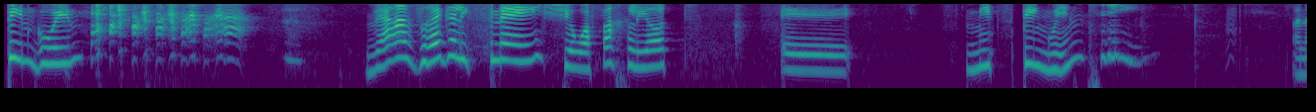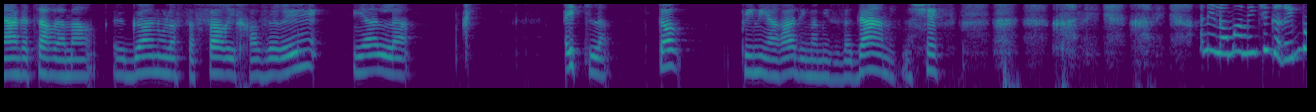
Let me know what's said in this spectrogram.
פינגווין. ואז רגע לפני שהוא הפך להיות מיץ פינגווין, הנהג עצר ואמר, הגענו לספארי חברי, יאללה, איתלה. טוב, פיני ירד עם המזוודה, מתנשף. חם לי, חם לי. אני לא מאמין שגרים פה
